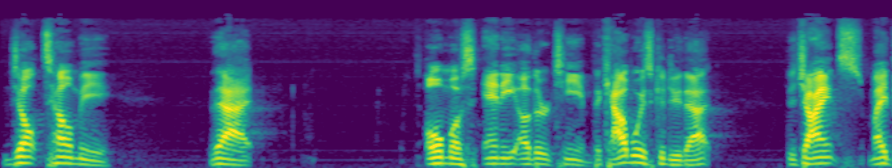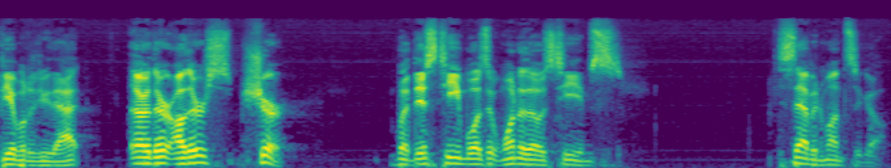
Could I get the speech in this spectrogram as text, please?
don't tell me that almost any other team, the Cowboys could do that. The Giants might be able to do that. Are there others? Sure. But this team wasn't one of those teams seven months ago.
